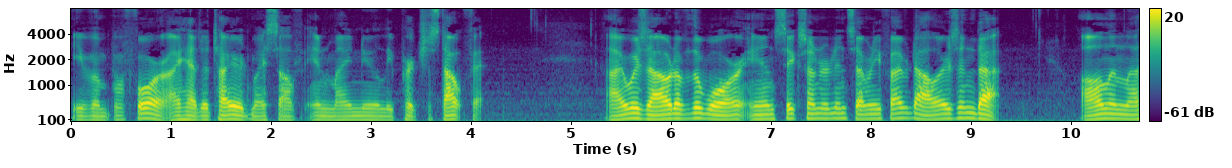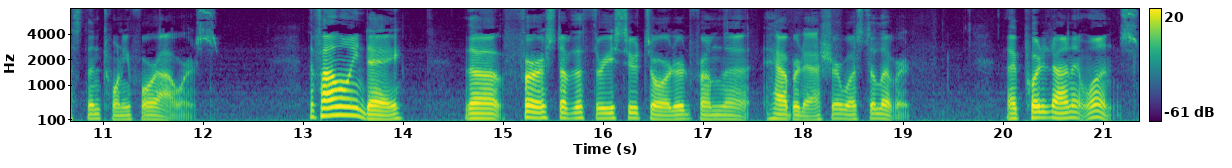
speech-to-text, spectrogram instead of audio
even before I had attired myself in my newly purchased outfit. I was out of the war and $675 in debt, all in less than 24 hours. The following day, the first of the three suits ordered from the haberdasher was delivered. I put it on at once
